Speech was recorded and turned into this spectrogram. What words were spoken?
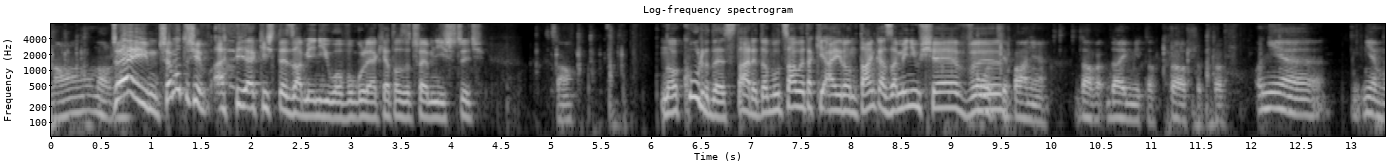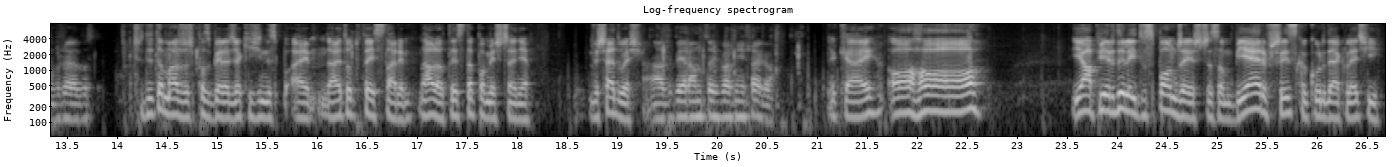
No, może. James, czemu to się w jakieś te zamieniło w ogóle, jak ja to zacząłem niszczyć? Co? No kurde, stary, to był cały taki Iron Tank, a zamienił się w... Kurcie, panie. Daj mi to, proszę, proszę. O nie, nie mów, że. Czy ty to możesz pozbierać jakiś inny sposób? Ale to tutaj stary. No ale to jest to pomieszczenie. Wyszedłeś. A zbieram coś ważniejszego. Okej. Oho! Ja pierdylej, tu sponże jeszcze są. Bier wszystko, kurde, jak leci.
